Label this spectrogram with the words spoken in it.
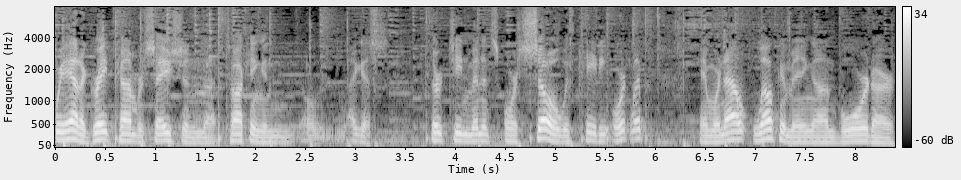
We had a great conversation uh, talking in, oh, I guess, 13 minutes or so with Katie Ortlip, and we're now welcoming on board our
